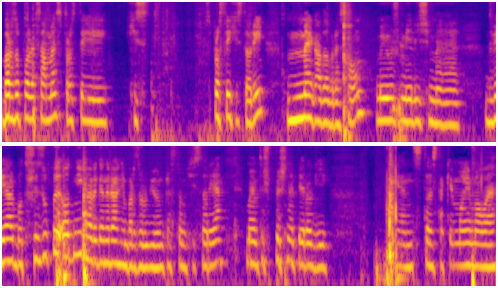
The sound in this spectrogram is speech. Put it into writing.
Bardzo polecamy z prostej, his- z prostej historii. Mega dobre są. My już mieliśmy dwie albo trzy zupy od nich, ale generalnie bardzo lubimy prostą historię. Mają też pyszne pierogi, więc to jest takie moje małe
